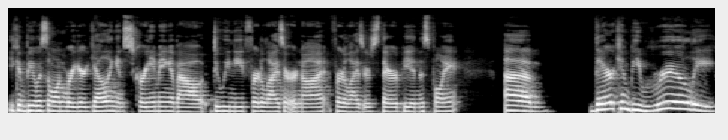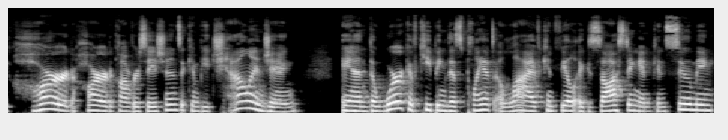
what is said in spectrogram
You can be with someone where you're yelling and screaming about do we need fertilizer or not? Fertilizer's therapy in this point. Um, there can be really hard, hard conversations. It can be challenging and the work of keeping this plant alive can feel exhausting and consuming.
